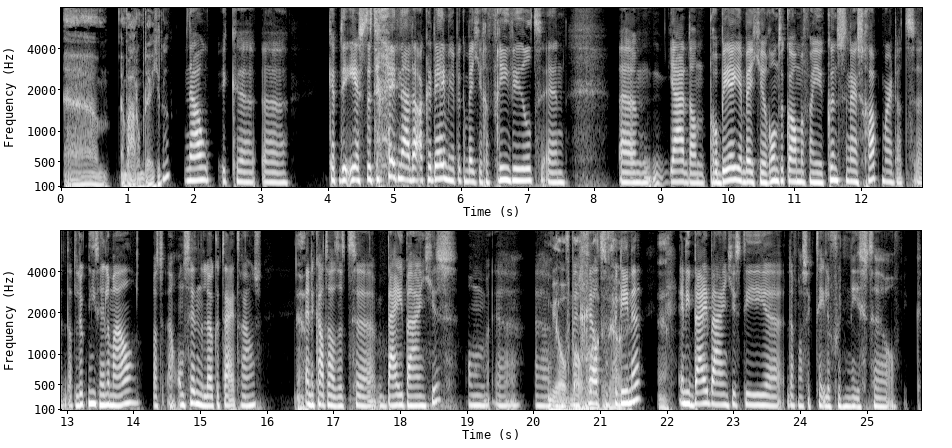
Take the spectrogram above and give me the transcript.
Um, en waarom deed je dat? Nou, ik, ik heb de eerste tijd na de academie heb ik een beetje gefreewheeld. En um, ja, dan probeer je een beetje rond te komen van je kunstenaarschap. Maar dat, dat lukt niet helemaal. Was een ontzettend leuke tijd trouwens. Ja. En ik had altijd bijbaantjes om, om je hoofd geld te verdienen. Ja. En die bijbaantjes, die, dan was ik telefoniste of ik,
